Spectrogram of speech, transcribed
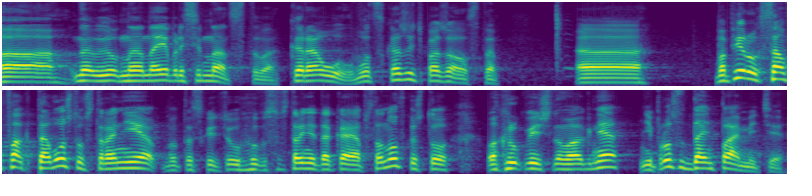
на, на ноябрь 17 караул. Вот скажите, пожалуйста, а, во-первых, сам факт того, что в стране, вот, так сказать, у- в стране такая обстановка, что вокруг вечного огня не просто дань памяти,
